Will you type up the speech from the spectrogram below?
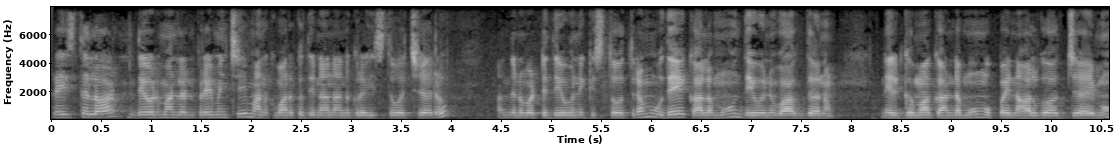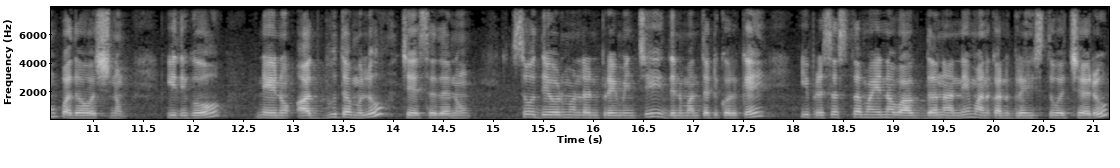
ప్రైజ్ ద లాడ్ దేవుడు మనల్ని ప్రేమించి మనకు మరొక దినాన్ని అనుగ్రహిస్తూ వచ్చారు. అందును బట్టి దేవునికి స్తోత్రం. ఉదయకాలము దేవుని వాగ్దానం. నిర్గమాకాండము ముప్పై నాలుగో అధ్యాయము పదో వచనం. ఇదిగో నేను అద్భుతములు చేసేదను. సో దేవుడు మనల్ని ప్రేమించి దినమంతటి కొరకే ఈ ప్రశస్తమైన వాగ్దానాన్ని మనకు అనుగ్రహిస్తూ వచ్చారు.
